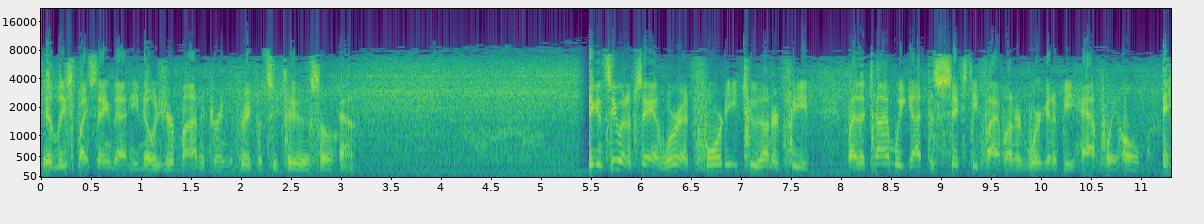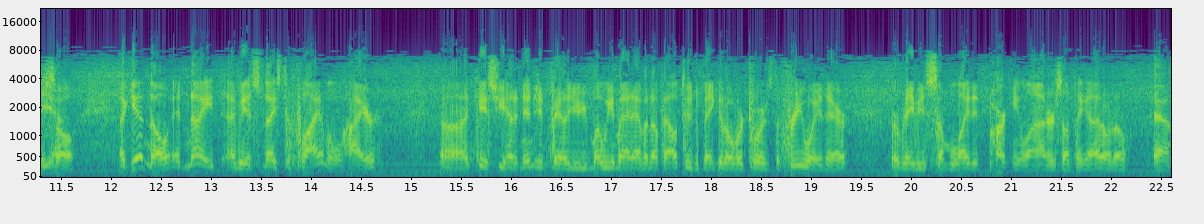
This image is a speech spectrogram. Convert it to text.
at least by saying that, he knows you're monitoring the frequency too. So Yeah. You can see what I'm saying. We're at 4,200 feet. By the time we got to 6,500, we're going to be halfway home. Yeah. So, again, though, at night, I mean, it's nice to fly a little higher. Uh, in case you had an engine failure, you might, we might have enough altitude to make it over towards the freeway there, or maybe some lighted parking lot or something. I don't know. Yeah.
